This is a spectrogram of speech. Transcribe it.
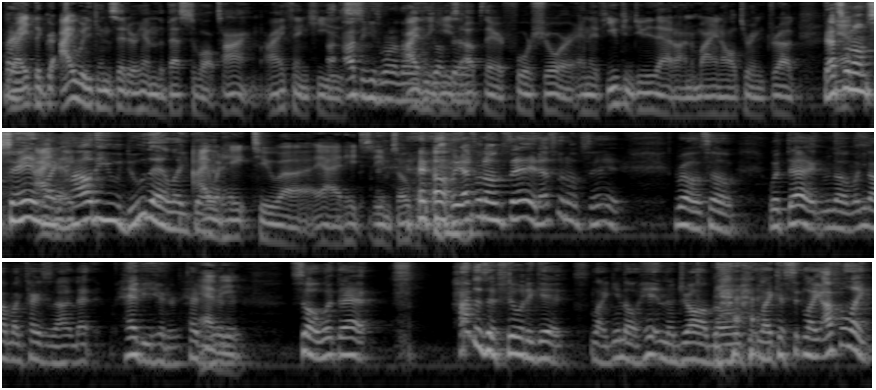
Like, right, the I would consider him the best of all time. I think he's. I think he's one of those I think up he's there. up there for sure. And if you can do that on a mind altering drug, That's what I'm saying. I- Like, how do you do that like that? I would hate to. Uh, yeah, I'd hate to see him sober. no, that's what I'm saying. That's what I'm saying, bro. So with that, you know, you know, Mike Tyson's not that heavy hitter, heavy, Heavy. hitter. So with that, how does it feel to get like you know hitting the jaw, bro? like, it's, like I feel like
